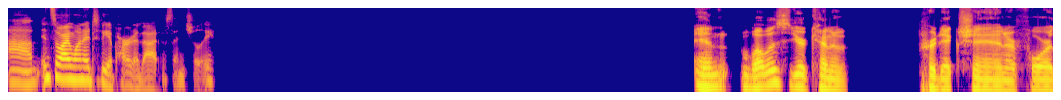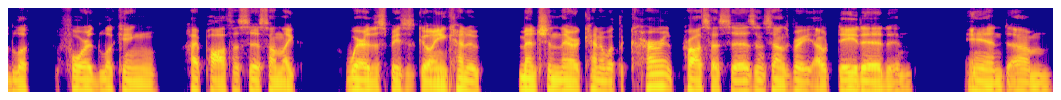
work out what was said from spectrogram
Um, and so I wanted to be a part of that essentially. And what was your kind of prediction or forward look forward looking hypothesis on like where the space is going? You kind of mentioned there kind of what the current process is and sounds very outdated and and um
